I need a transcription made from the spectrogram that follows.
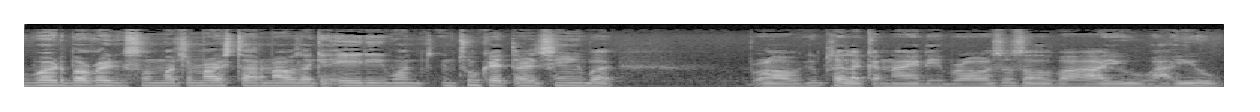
worried about ratings so much. Amar'e Stoudemire I was like an 80 one in 2K13, but bro, you play like a 90, bro. It's just all about how you how you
